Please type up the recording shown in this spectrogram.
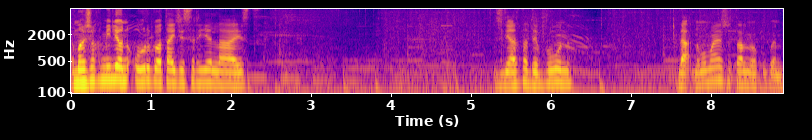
Mă joc milion Urgot, I just realized. Genie atât de bun. Da, nu mă mai ajută al meu cu Gwen.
